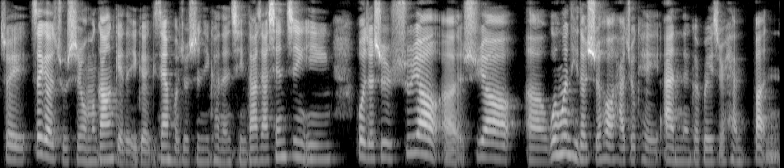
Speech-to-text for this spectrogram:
所以这个主持人我们刚刚给的一个 example 就是，你可能请大家先静音，或者是需要呃需要呃问问题的时候，他就可以按那个 raise your hand button。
